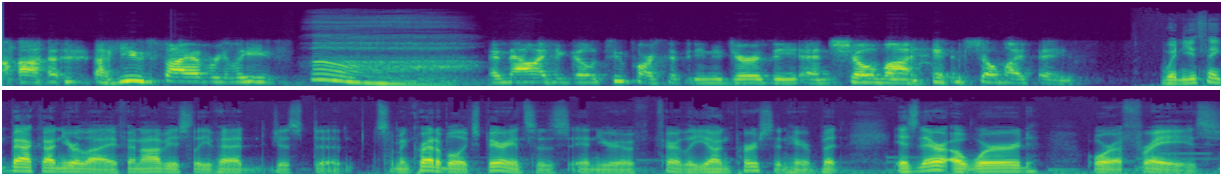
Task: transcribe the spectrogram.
Uh, a huge sigh of relief. and now I can go to Parsippany, New Jersey, and show my and show my face. When you think back on your life, and obviously you've had just uh, some incredible experiences, and you're a fairly young person here, but is there a word or a phrase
